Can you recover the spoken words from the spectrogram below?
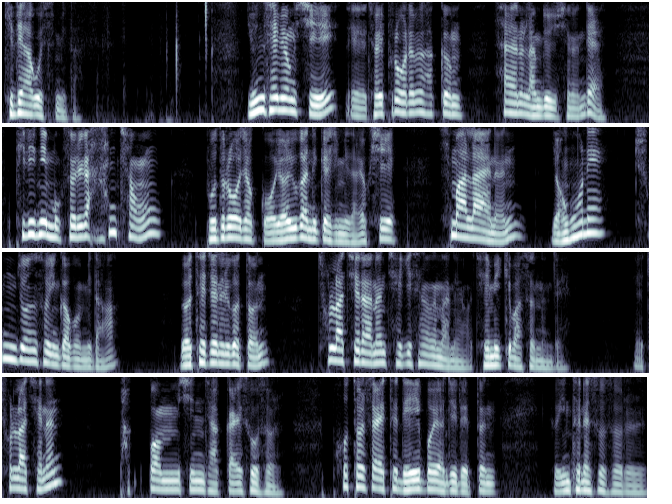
기대하고 있습니다. 윤세명 씨 예, 저희 프로그램에 가끔 사연을 남겨주시는데 피디님 목소리가 한청 부드러워졌고 여유가 느껴집니다. 역시 히말라야는 영혼의 충전소인가 봅니다. 몇 해 전 읽었던 촐라체라는 책이 생각나네요. 재밌게 봤었는데. 예, 촐라체는 박범신 작가의 소설, 포털 사이트 네이버에 연재됐던 그 인터넷 소설을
